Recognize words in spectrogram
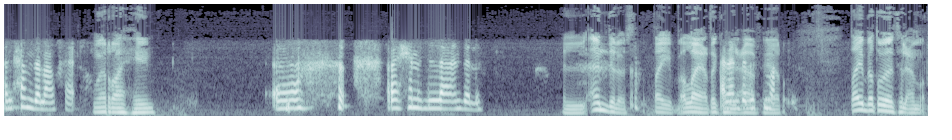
الحمد لله بخير. وين رايحين؟ آه رايحين الاندلس الأندلس. طيب الله يعطيكم العافية يا رب. طيب يا طويلة العمر.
